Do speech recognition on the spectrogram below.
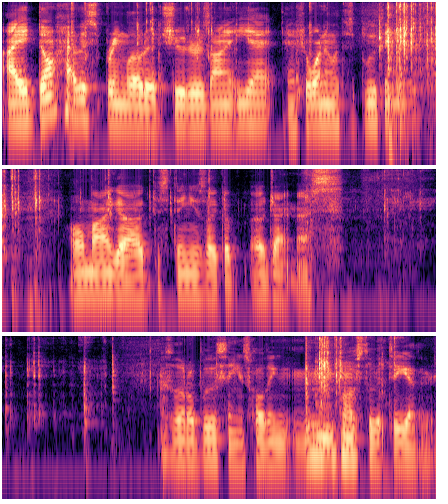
I don't have a spring-loaded shooters on it yet and if you're wondering what this blue thing is oh my god this thing is like a, a giant mess. This little blue thing is holding most of it together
